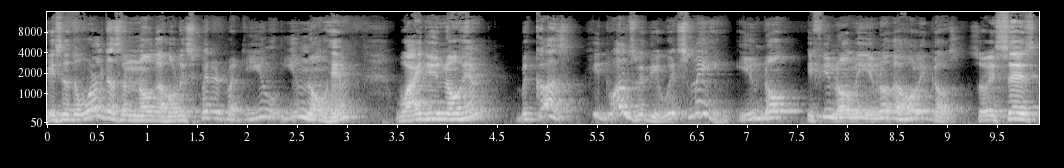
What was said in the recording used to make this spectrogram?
He said, the world doesn't know the Holy Spirit, but you you know him. Why do you know him? Because he dwells with you. It's me. You know, if you know me, you know the Holy Ghost. So it says,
